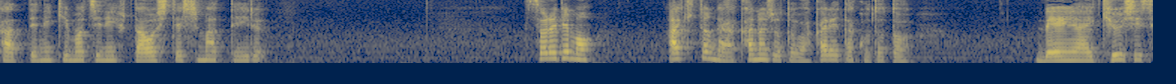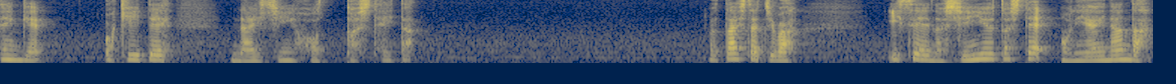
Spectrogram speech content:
勝手に気持ちに蓋をしてしまっている。それでも、アキトが彼女と別れたことと、恋愛休止宣言を聞いて内心ほっとしていた。私たちは異性の親友としてお似合いなんだ。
